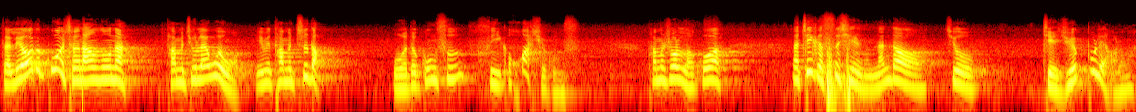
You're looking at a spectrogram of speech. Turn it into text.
在聊的过程当中呢，他们就来问我，因为他们知道我的公司是一个化学公司，他们说：“老郭。”那这个事情难道就解决不了了吗？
